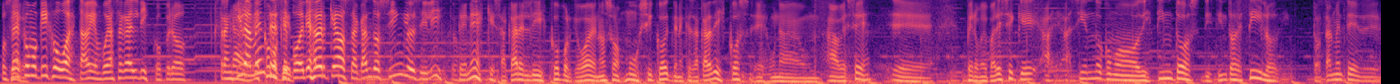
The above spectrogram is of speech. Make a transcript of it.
O sea, es como que dijo, bueno, está bien, voy a sacar el disco, pero tranquilamente como se que- podría haber quedado sacando singles y listo. Tenés que sacar el disco porque, bueno, sos músico y tenés que sacar discos, es una, un ABC, eh, pero me parece que ha- haciendo como distintos, distintos estilos, totalmente de-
